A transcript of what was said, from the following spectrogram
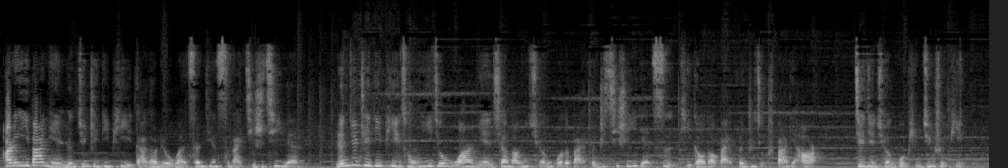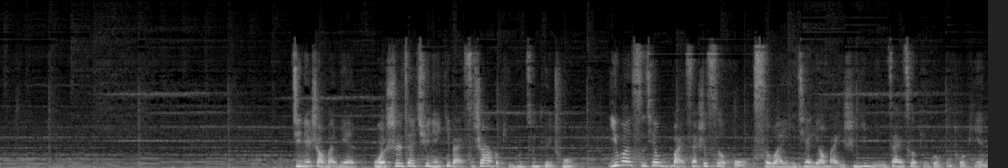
二零一八年人均 GDP 达到六万三千四百七十七元。人均 GDP 从一九五二年相当于全国的百分之七十一点四提高到百分之九十八点二，接近全国平均水平。今年上半年，我市在去年一百四十二个贫困村退出，一万四千五百三十四户，四万一千两百一十一名在册贫困户脱贫，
